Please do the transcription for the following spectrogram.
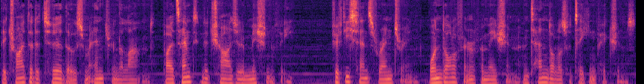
they tried to deter those from entering the land by attempting to charge an admission fee 50 cents for entering, $1 for information, and $10 for taking pictures.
